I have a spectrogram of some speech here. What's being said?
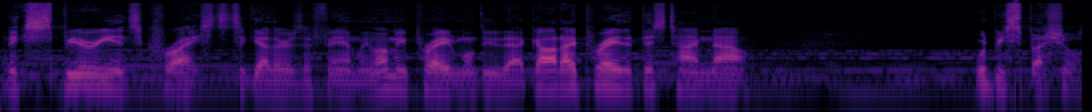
and experience Christ together as a family. Let me pray and we'll do that. God, I pray that this time now would be special,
